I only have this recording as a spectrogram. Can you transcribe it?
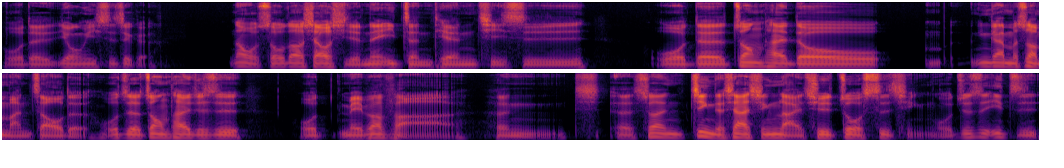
我的用意是这个。那我收到消息的那一整天，其实我的状态都应该算蛮糟的。我指的状态就是我没办法很呃算静得下心来去做事情。我就是一直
